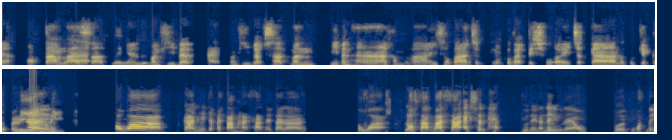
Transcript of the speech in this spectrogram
อะ ออกตามล่าเออสัตว์อะไรเงี้ย หรือบางทีแบบบางทีแบบสัตว์มันมีปัญหาทำร้ายชาวบ้านชาวเมืองก็แบบไปช่วยจัดการแล้วก็เก็บกลับมาเลี้ยงใช่อะไรอย่างเงี้ยเพราะว่การที่จะไปตามหาสัตว์ในแต่ละตัว เราสามารถสร้าง action pack อยู่ในนั้นได้อยู่แล้ว โดยปกติ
